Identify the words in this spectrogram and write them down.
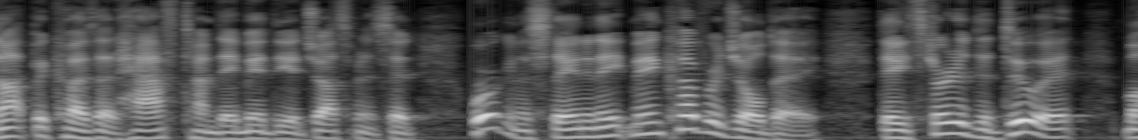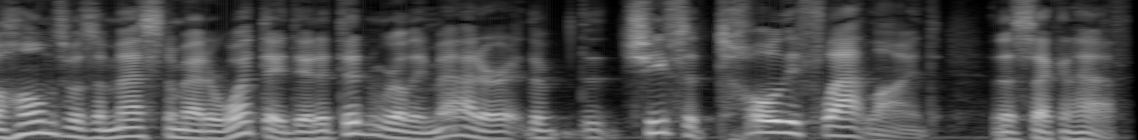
Not because at halftime they made the adjustment and said, we're going to stay in an eight man coverage all day. They started to do it. Mahomes was a mess no matter what they did. It didn't really matter. The, the Chiefs had totally flatlined in the second half.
